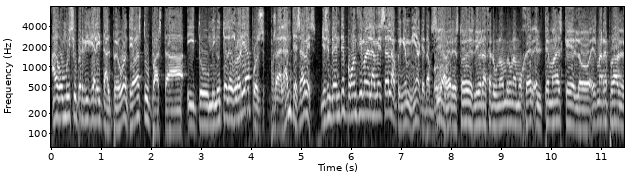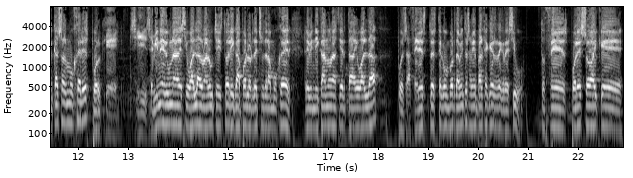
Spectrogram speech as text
algo muy superficial y tal, pero bueno, te llevas tu pasta y tu minuto de gloria, pues, pues adelante, ¿sabes? Yo simplemente pongo encima de la mesa la opinión mía, que tampoco... Sí, a ver, esto es libre hacer un hombre una mujer. El tema es que lo es más reprobable en el caso de las mujeres porque si se viene de una desigualdad, de una lucha histórica por los derechos de la mujer, reivindicando una cierta igualdad, pues hacer esto, este comportamiento, a mí me parece que es regresivo. Entonces, por eso hay que...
